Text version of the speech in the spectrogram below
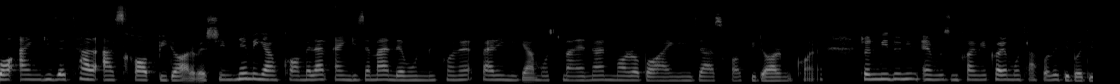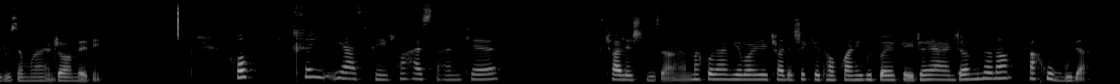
با انگیزه تر از خواب بیدار بشیم. نمیگم کاملا انگیزه مندمون می‌کنه ولی میگم مطمئنا ما رو با انگیزه از خواب بیدار می‌کنه. چون می‌دونیم امروز می‌خوایم یه کار متفاوتی با دیروزمون انجام بدیم. خب خیلی از پیج ها هستن که چالش می‌ذارن. من خودم یه بار یه چالش کتابخوانی بود با یه پیج های انجام می‌دادم و خوب بودن.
